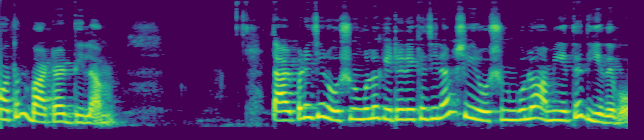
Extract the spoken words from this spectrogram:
মতন বাটার দিলাম। তারপরে যে রসুনগুলো কেটে রেখেছিলাম, সেই রসুনগুলো আমি এতে দিয়ে দেবো।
